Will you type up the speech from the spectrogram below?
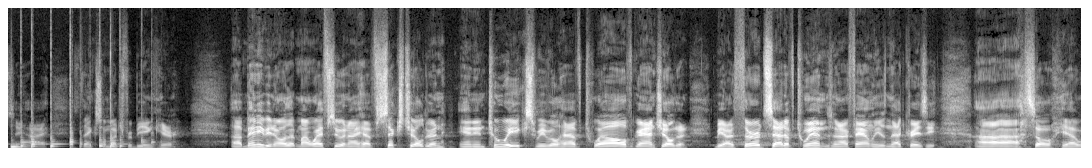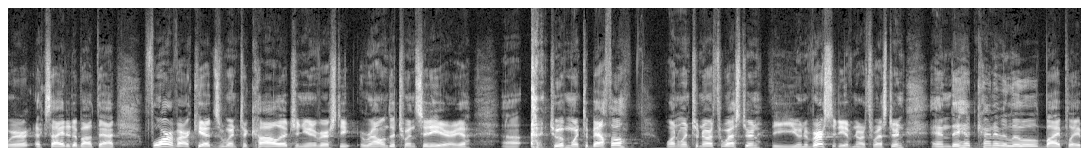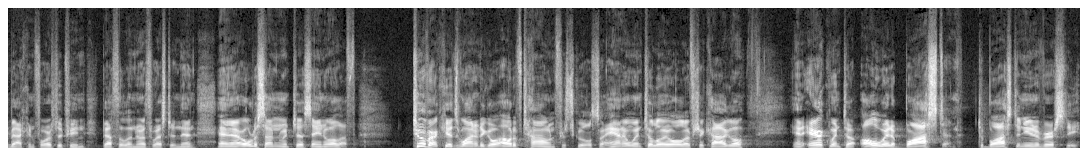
say hi. Thanks so much for being here. Uh, many of you know that my wife Sue and I have six children, and in two weeks we will have 12 grandchildren. It'll be our third set of twins in our family. Isn't that crazy? Uh, so, yeah, we're excited about that. Four of our kids went to college and university around the Twin City area. Uh, two of them went to Bethel, one went to Northwestern, the University of Northwestern, and they had kind of a little byplay back and forth between Bethel and Northwestern then. And our oldest son went to St. Olaf. Two of our kids wanted to go out of town for school, so Anna went to Loyola of Chicago, and Eric went to, all the way to Boston, to Boston University.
